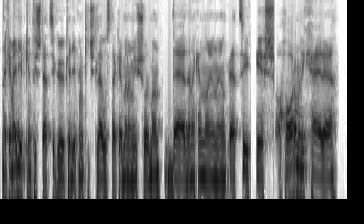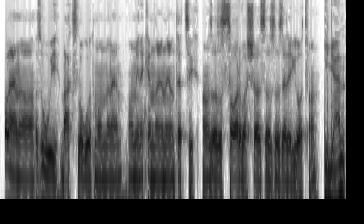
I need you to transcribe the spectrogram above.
Nekem egyébként is tetszik, ők egyébként kicsit leúzták ebben a műsorban, de, de nekem nagyon-nagyon tetszik. És a harmadik helyre talán az új Bucks logót mondanám, ami nekem nagyon-nagyon tetszik. Az, az a szarvas, az, az, az elég ott van. Igen,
